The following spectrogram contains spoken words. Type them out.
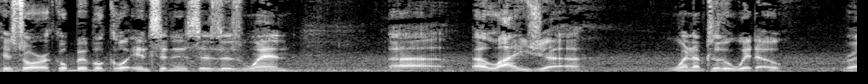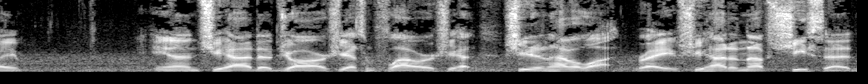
historical biblical incidences is when uh, Elijah went up to the widow, right? And she had a jar. She had some flour. She had she didn't have a lot, right? She had enough. She said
